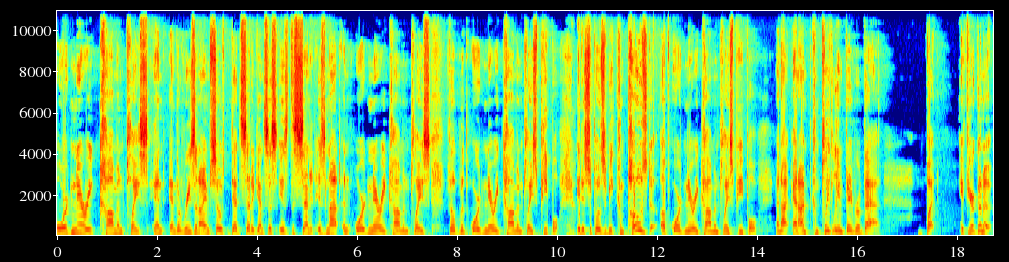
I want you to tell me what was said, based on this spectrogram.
ordinary commonplace. And, and the reason I am so dead set against this is the Senate is not an ordinary commonplace filled with ordinary commonplace people. Yeah. It is supposed to be composed of ordinary commonplace people. And I, and I'm completely in favor of that. But if you're going to,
